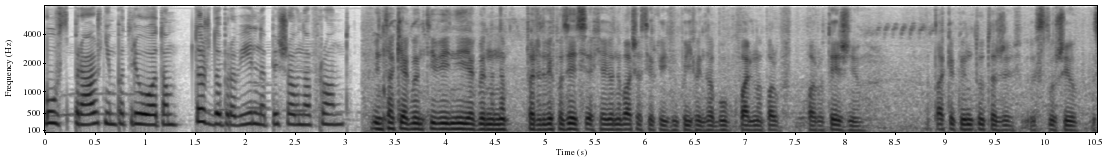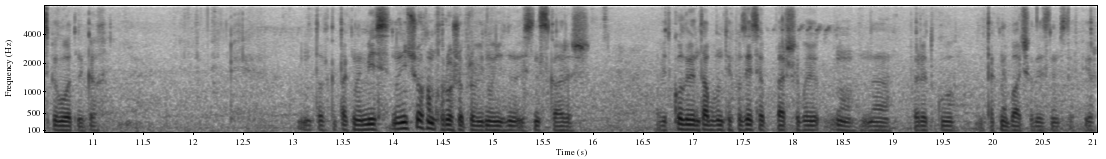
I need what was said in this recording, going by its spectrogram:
Був справжнім патріотом, тож добровільно пішов на фронт. Він так, якби на тій війні, якби не на передових позиціях, я його не бачив, скільки він поїхав, він був буквально пару, пару тижнів. А так як він тут теж служив в безпілотниках. Ну, так, так на місці. Ну нічого там хорошого про війну не, не скажеш. А відколи він там був на тих позиціях, перше ну, на передку, так не бачили з ним з тих пір.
